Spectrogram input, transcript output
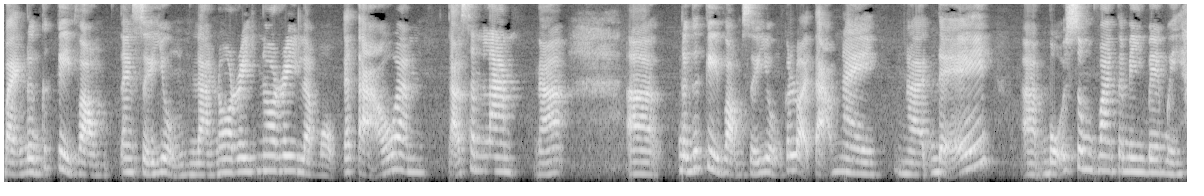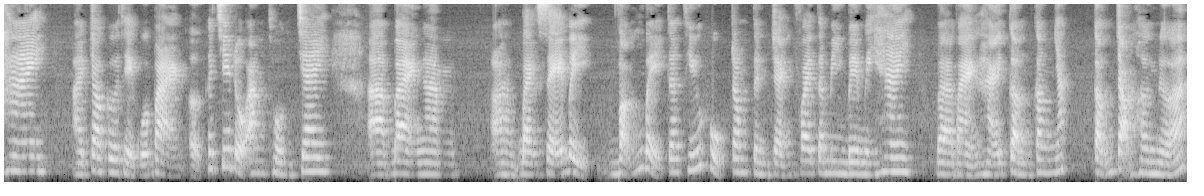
bạn đừng có kỳ vọng đang sử dụng là nori. Nori là một cái tảo um, tảo xanh lam. Đó à, đừng có kỳ vọng sử dụng cái loại tảo này à, để à, bổ sung vitamin B12 à, cho cơ thể của bạn ở cái chế độ ăn thuần chay. À, bạn à, à, bạn sẽ bị vẫn bị thiếu hụt trong tình trạng vitamin B12 và bạn hãy cần cân nhắc cẩn trọng hơn nữa.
